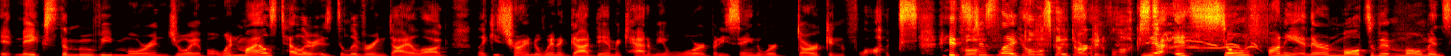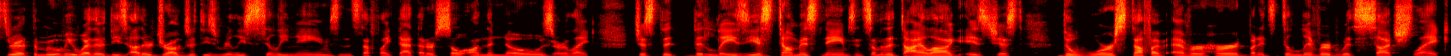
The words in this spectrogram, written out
it makes the movie more enjoyable. When Miles Teller is delivering dialogue like he's trying to win a goddamn Academy Award, but he's saying the word Darkenfloxx, it's Oh, just oh, like you almost got darkenfloxx. yeah, it's so funny. And there are multiple moments throughout the movie whether these other drugs with these really silly names and stuff like that that are so on the nose or like just the the laziest, dumbest names. And some of the dialogue is just the worst stuff I've ever heard, but it's delivered with such like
